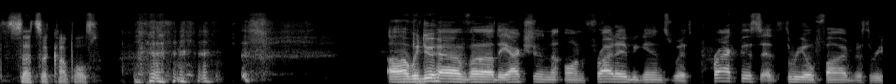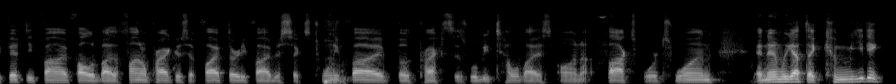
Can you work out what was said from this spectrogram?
Sets of couples. Uh, we do have uh, the action on Friday begins with practice at 305 to 355, followed by the final practice at 535 to 625. Both practices will be televised on Fox Sports One. And then we got the Cometic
